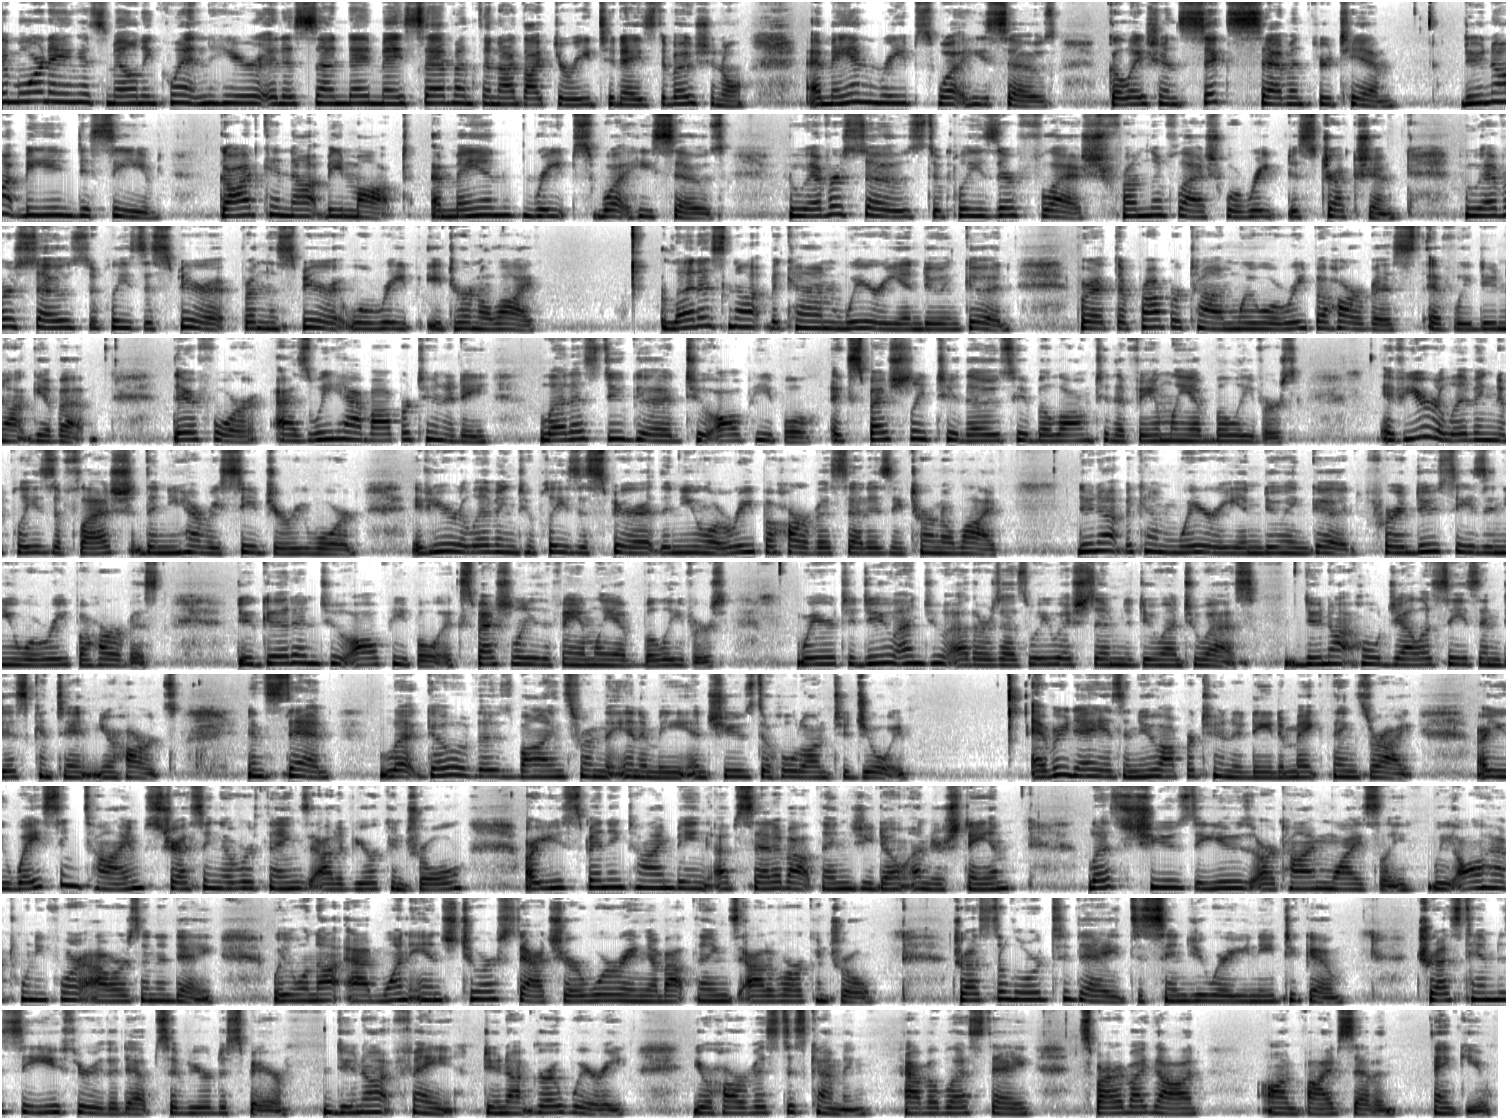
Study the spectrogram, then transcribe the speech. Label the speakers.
Speaker 1: Good morning, it's Melanie Quinton here. It is Sunday, May 7th, and I'd like to read today's devotional. A man reaps what he sows. Galatians 6 7 through 10. Do not be deceived. God cannot be mocked. A man reaps what he sows. Whoever sows to please their flesh from the flesh will reap destruction. Whoever sows to please the Spirit from the Spirit will reap eternal life. Let us not become weary in doing good, for at the proper time we will reap a harvest if we do not give up. Therefore, as we have opportunity, let us do good to all people, especially to those who belong to the family of believers. If you are living to please the flesh, then you have received your reward. If you are living to please the Spirit, then you will reap a harvest that is eternal life. Do not become weary in doing good, for in due season you will reap a harvest. Do good unto all people, especially the family of believers. We are to do unto others as we wish them to do unto us. Do not hold jealousies and discontent in your hearts. Instead, let go of those binds from the enemy and choose to hold on to joy. Every day is a new opportunity to make things right. Are you wasting time stressing over things out of your control? Are you spending time being upset about things you don't understand? Let's choose to use our time wisely. We all have 24 hours in a day. We will not add one inch to our stature worrying about things out of our control. Trust the Lord today to send you where you need to go. Trust Him to see you through the depths of your despair. Do not faint. Do not grow weary. Your harvest is coming. Have a blessed day. Inspired by God on 5 7. Thank you.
